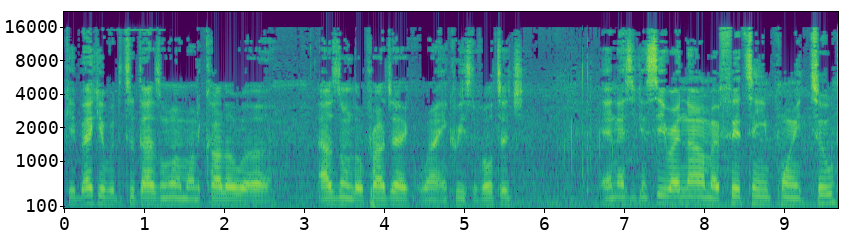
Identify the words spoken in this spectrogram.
Okay, back here with the 2001 Monte Carlo. Uh, I was doing a little project where I increased the voltage. And as you can see right now, I'm at 15.2.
